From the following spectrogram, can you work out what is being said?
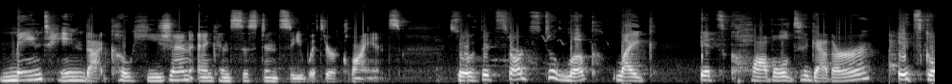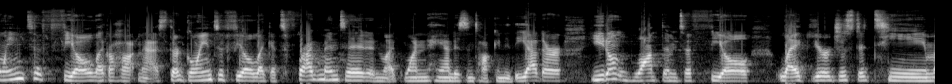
maintain that cohesion and consistency with your clients. So if it starts to look like it's cobbled together, it's going to feel like a hot mess. They're going to feel like it's fragmented and like one hand isn't talking to the other. You don't want them to feel like you're just a team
